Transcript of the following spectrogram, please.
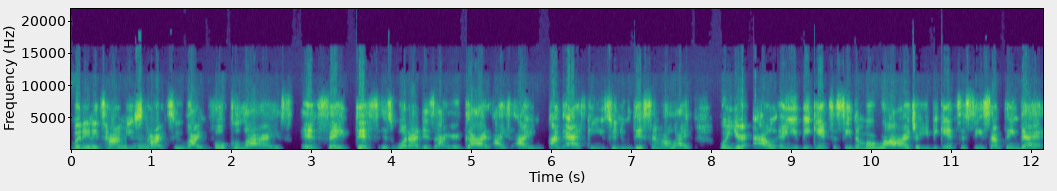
But anytime mm-hmm. you start to like vocalize and say, "This is what I desire, God," I, I I'm asking you to do this in my life. When you're out and you begin to see the mirage, or you begin to see something that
